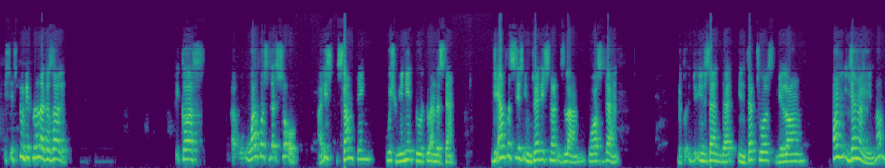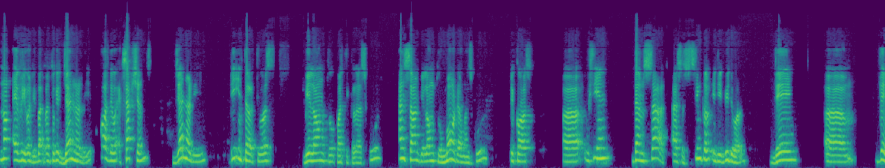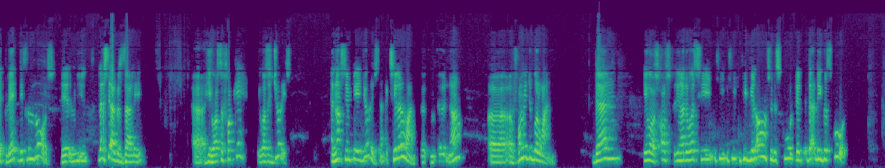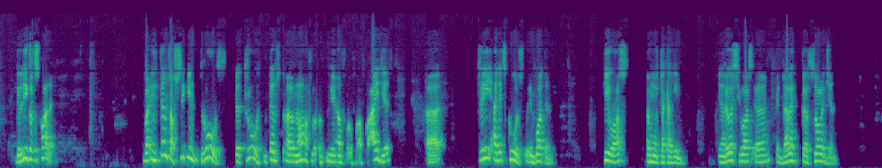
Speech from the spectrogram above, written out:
It's, it's two different Al-Ghazali. Because uh, why was that so? Uh, this is something which we need to, to understand. The emphasis in traditional Islam was that, in the sense that intellectuals belong, generally, not, not everybody, but, but generally, of course there were exceptions, generally the intellectuals belong to a particular school and some belong to more than one school because uh, within themselves as a single individual, they um, they played different roles. They, let's say Al-Ghazali, uh, he was a faqih, he was a jurist, and not simply a jurist, an excellent one, uh, uh, no, uh, a formidable one. Then he was also, in other words, he he he, he belongs to the school, the, the legal school, the legal scholar. But in terms of seeking truth, the truth, in terms of, uh, no, of, of, of, of ideas, uh, three other schools were important he was a mutakalim. In other words, he was a, a dialectical theologian.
